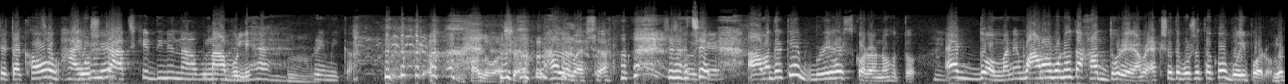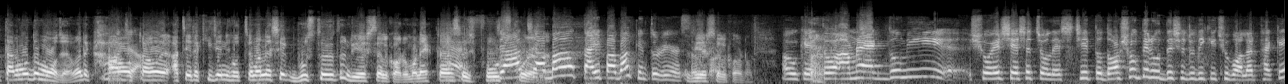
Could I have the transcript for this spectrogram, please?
সেটা খাও আচ্ছা, ভাই বোনটা আজকের দিনে না বলে না বলি হ্যাঁ হ্যাঁ প্রেমিকা। ভালোবাসা। ভালোবাসা। সেটা হচ্ছে আমাদেরকে রিহার্স করানো হতো। একদম মানে আমার মনে হতো হাত ধরে আমরা একসাথে বসে থাকো বই পড়ো। তার মধ্যে মজা মানে খাওয়া। টাওয়া আচ্ছা এটা কি জানি হচ্ছে মানে সে বুঝতে হতো রিহার্সাল করো মানে একটা হ্যাঁ, ফোর্স যা চাবা তাই পাবা কিন্তু রিহার্সাল রিহার্সাল করো। ওকে তো আমরা একদমই শো এর শেষে চলে এসেছি। তো দর্শকদের উদ্দেশ্যে যদি কিছু বলার থাকে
